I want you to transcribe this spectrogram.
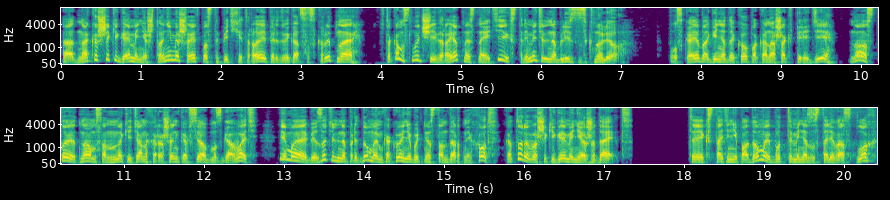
Однако Шикигами ничто не мешает поступить хитро и передвигаться скрытно. В таком случае вероятность найти их стремительно близится к нулю. Пускай богиня Деко пока на шаг впереди, но стоит нам с Аннокитян хорошенько всё обмозговать, и мы обязательно придумаем какой-нибудь нестандартный ход, которого Шикигами не ожидает. Ты, кстати, не подумай, будто меня застали врасплох,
